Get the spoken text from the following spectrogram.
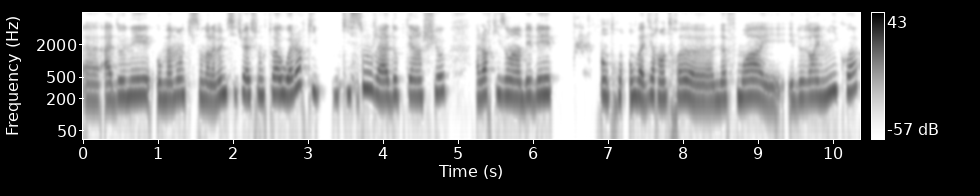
à donner aux mamans qui sont dans la même situation que toi, ou alors qui, qui songent à adopter un chiot alors qu'ils ont un bébé entre, on va dire entre euh, 9 mois et, et 2 ans et demi, quoi.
